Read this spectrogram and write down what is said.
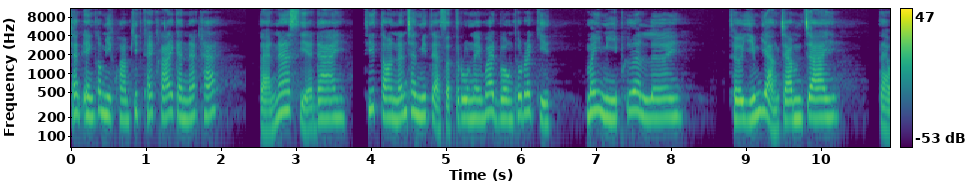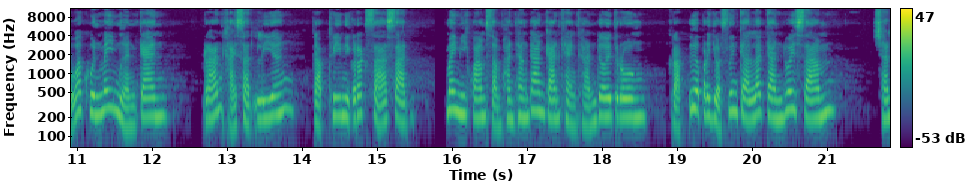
ฉันเองก็มีความคิดคล้าย ๆ กันนะคะ แต่น่าเสียดายที่ตอนนั้นฉันมีแต่ศัตรูในแวดวงธุรกิจ ไม่มีเพื่อนเลย เธอยิ้มอย่างจำใจ แต่ว่าคุณไม่เหมือนกัน ร้านขายสัตว์เลี้ยง กับคลินิกรักษาสัตว์ ไม่มีความสัมพันธ์ทางด้านการแข่งขันโดยตรง กลับเอื้อประโยชน์ซึ่งกันและกันด้วยซ้ำ ฉัน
